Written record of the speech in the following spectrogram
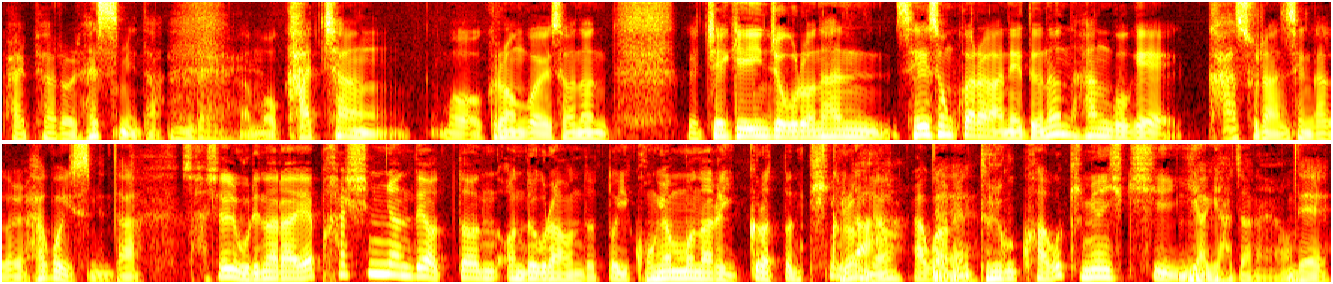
발표를 했습니다. 네. 어, 뭐 가창 뭐 그런 거에서는 제 개인적으로는 한 세 손가락 안에 드는 한국의 가수란 생각을 하고 있습니다. 사실 우리나라의 80년대 어떤 언더그라운드 또 이 공연 문화를 이끌었던. 팀이다라고 네. 하면 들국화하고 김현식 씨 이야기 하잖아요. 네.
